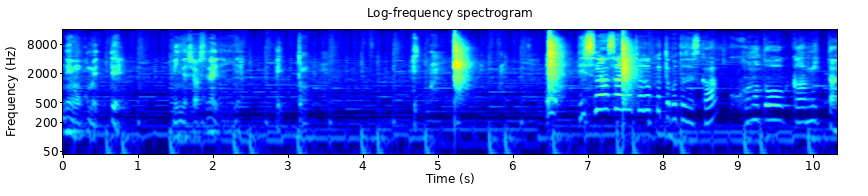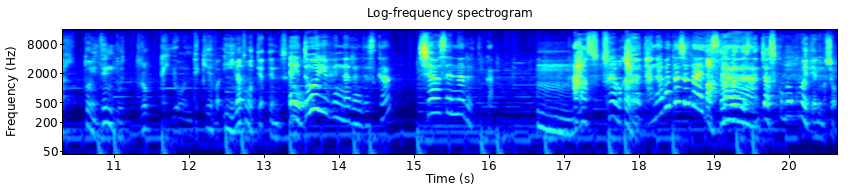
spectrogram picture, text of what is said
念を込めてみんな幸せないでいいねはいドンえ、リスナーさんに届くってことですか？この動画見た人に全部届くようにできればいいなと思ってやってるんですけどえ、どういう風になるんですか？幸せになるとか。うんああそそれは分からない七夕じゃないですか。あ、頑張ですね。じゃあそこも込めてやりましょう。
